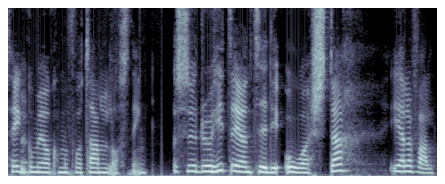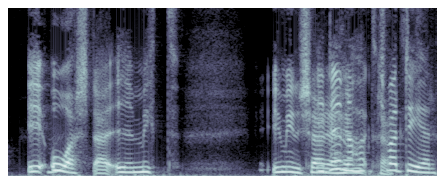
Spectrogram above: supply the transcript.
Tänk om jag kommer få tandlossning. Så då hittade jag en tid i Årsta i alla fall. I Årsta, i mitt, i min kära I hemtrakt. kvarter.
